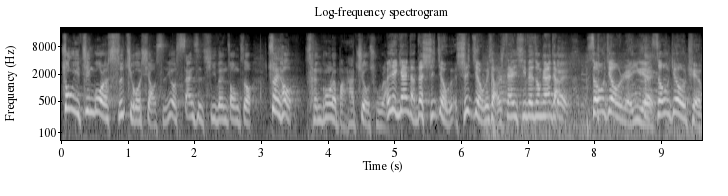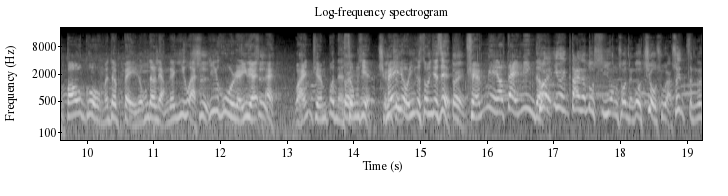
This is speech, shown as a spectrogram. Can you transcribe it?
终于经过了十九个小时又三十七分钟之后，最后成功的把他救出来。而且你刚才讲在十九个十九个小时三十七分钟，刚才讲搜救人员、搜救犬，包括我们的北荣的两个医护医护人员，哎。完全不能松懈，没有一个松懈是对全面要待命的。对，因为大家都希望说能够救出来，所以整个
